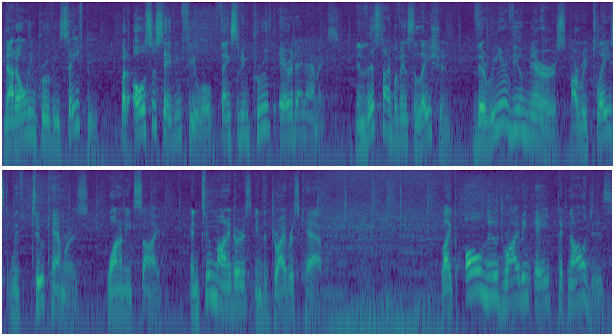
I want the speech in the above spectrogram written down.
not only improving safety, but also saving fuel thanks to improved aerodynamics. In this type of installation, the rear view mirrors are replaced with two cameras, one on each side, and two monitors in the driver's cab. Like all new driving aid technologies,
